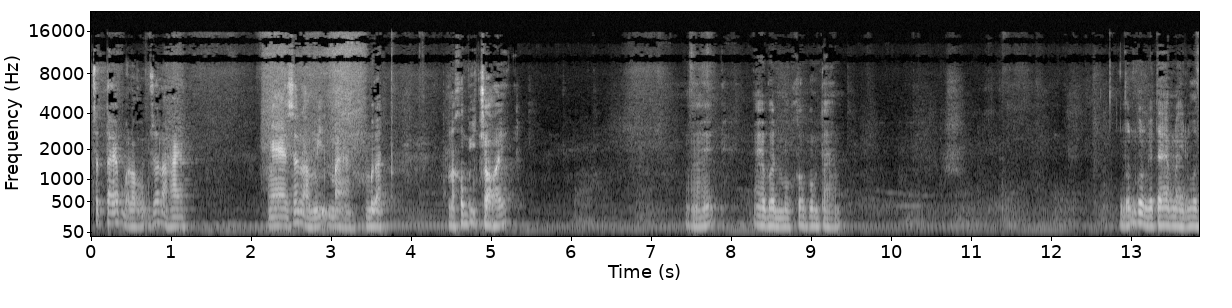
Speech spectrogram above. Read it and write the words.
chất tép của nó cũng rất là hay. Nghe rất là mịn màng, mượt. Nó không bị chói. Đấy Evan 1008 vẫn còn cái tem này luôn.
